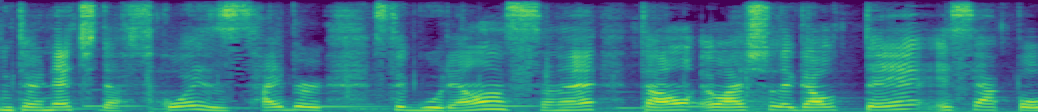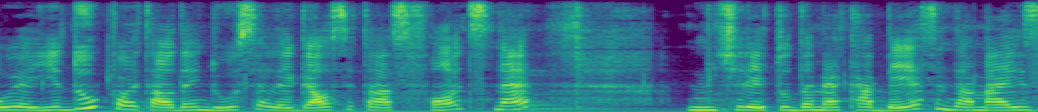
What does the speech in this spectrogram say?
Internet das coisas, cibersegurança, né? Então, eu acho legal ter esse apoio aí do portal da indústria, legal citar as fontes, né? Não tirei tudo da minha cabeça, ainda mais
